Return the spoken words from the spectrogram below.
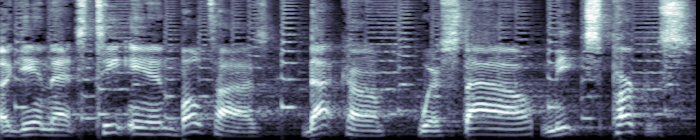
Again, that's tnbowties.com where style meets purpose.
